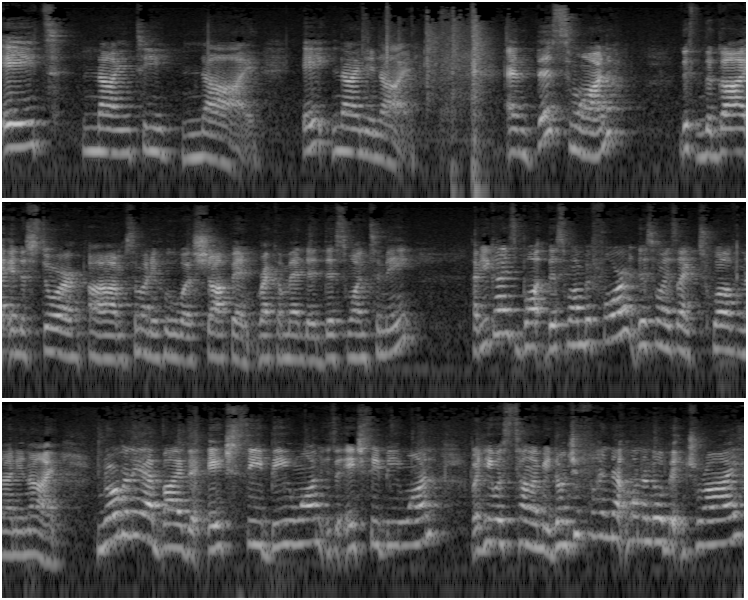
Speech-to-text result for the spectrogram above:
$8.99. $8.99. And this one, this the guy in the store, um, somebody who was shopping recommended this one to me. Have you guys bought this one before? This one is like $12.99. Normally I buy the HCB one. Is it HCB one? But he was telling me, don't you find that one a little bit dry?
